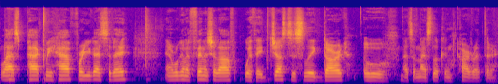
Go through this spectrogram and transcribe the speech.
last pack we have for you guys today. And we're gonna finish it off with a Justice League Dark. Ooh, that's a nice looking card right there.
